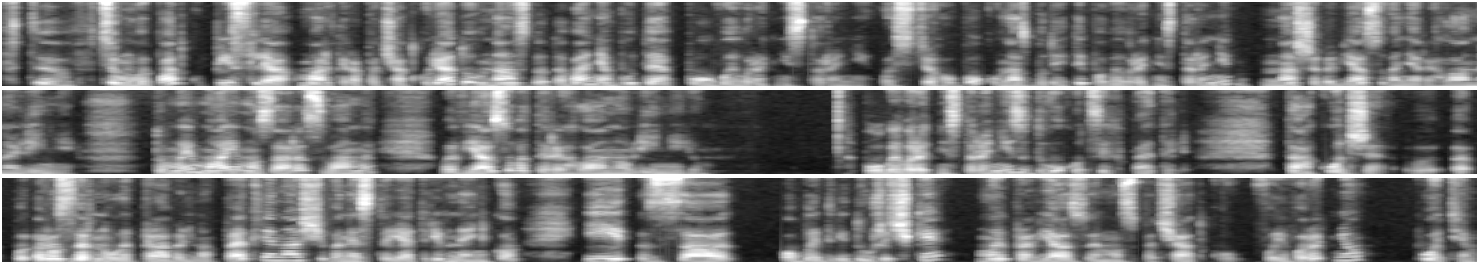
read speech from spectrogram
в, цьому випадку після маркера початку ряду в нас додавання буде по виворотній стороні. Ось з цього боку в нас буде йти по виворотній стороні наше вив'язування регланної лінії. То ми маємо зараз з вами вив'язувати регланну лінію по виворотній стороні з двох оцих петель. Так, отже, е, розвернули правильно петлі наші, вони стоять рівненько. І за обидві дужечки ми пров'язуємо спочатку виворотню, потім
